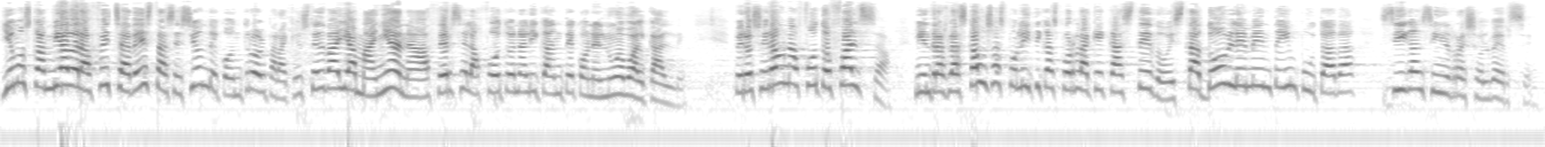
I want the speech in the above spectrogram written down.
Y hemos cambiado la fecha de esta sesión de control para que usted vaya mañana a hacerse la foto en Alicante con el nuevo alcalde. Pero será una foto falsa, mientras las causas políticas por las que Castedo está doblemente imputada sigan sin resolverse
